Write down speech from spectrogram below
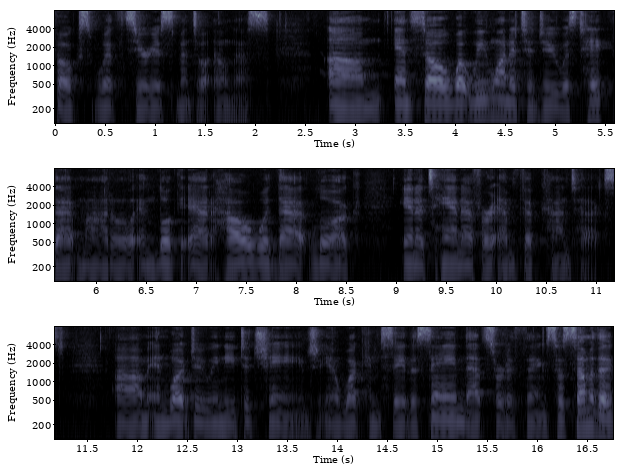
folks with serious mental illness. Um, and so what we wanted to do was take that model and look at how would that look in a TANF or MFIP context. Um, and what do we need to change? You know, what can stay the same, that sort of thing. So some of the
